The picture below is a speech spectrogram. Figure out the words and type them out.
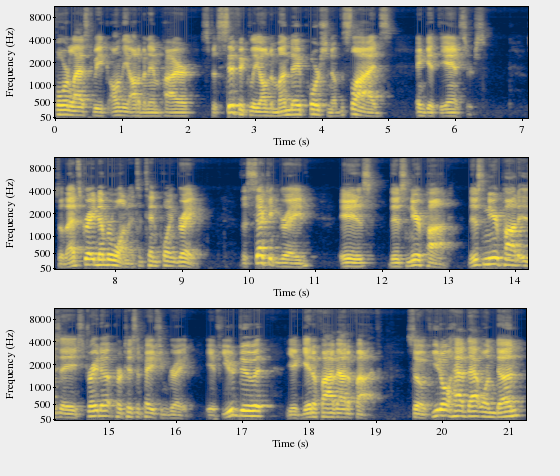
for last week on the Ottoman Empire, specifically on the Monday portion of the slides, and get the answers. So that's grade number one. That's a 10 point grade. The second grade is this Nearpod. This Nearpod is a straight up participation grade. If you do it, you get a five out of five. So if you don't have that one done,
